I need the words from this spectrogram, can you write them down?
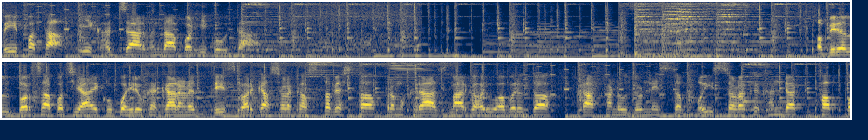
बेपत्ता एक हजारभन्दा बढीको उद्धार। अविरल वर्षापछि आएको पहिरोका कारण देशभरका सडक अस्तव्यस्त प्रमुख राजमार्गहरू अवरुद्ध। काठमाडौँ जोड्ने सबै सडक खण्ड ठप्प।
